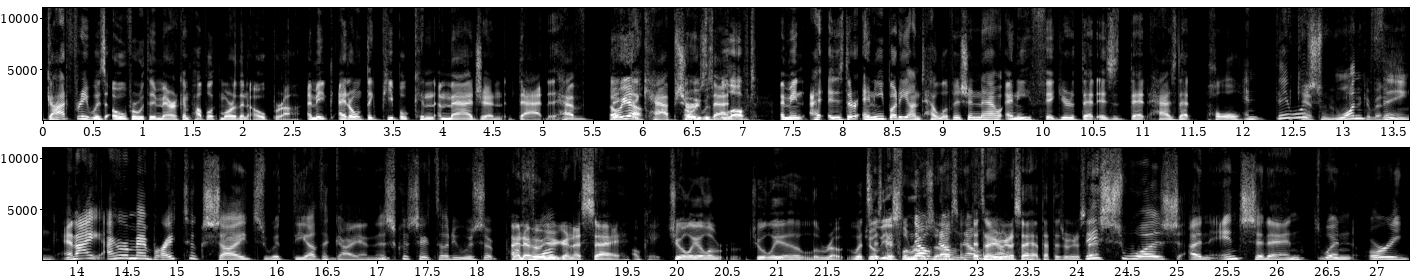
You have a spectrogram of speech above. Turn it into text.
Godfrey was over with the American public more than Oprah. I mean, I don't think people can imagine that. Have Oh, yeah. that captures Oh, he was that. beloved. I mean, is there anybody on television now, any figure that is that has that pull? And there was can't one think of any. thing, and I, I remember I took sides with the other guy in this because I thought he was a I know who you're gonna say. Okay. Julia La, Julia LaRose. What's Julius his name? LaRosa. No, no, That's not what you no. were gonna say. I thought that's what you were gonna say. This was an incident when Uri,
